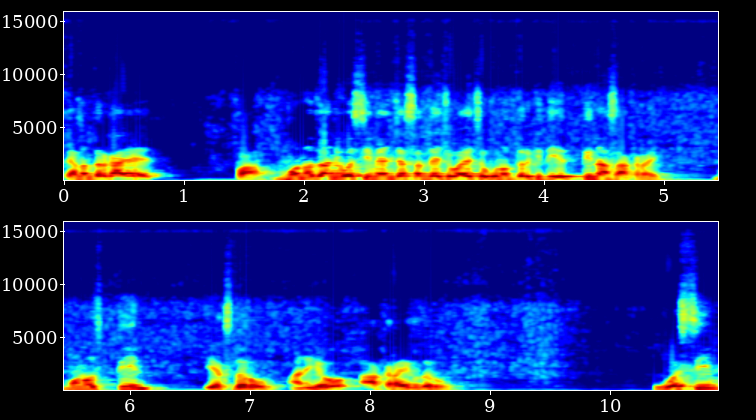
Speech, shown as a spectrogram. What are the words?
त्यानंतर काय आहे? पा मनोज आणि वसीम यांच्या सध्याच्या वयाचे गुणोत्तर किती आहे असं अकरा आहे. मनोज तीन एक्स धरू आणि ह्यो हो अकरा एक्स धरू. वसीम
